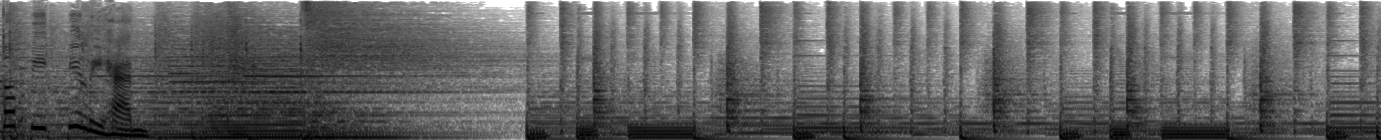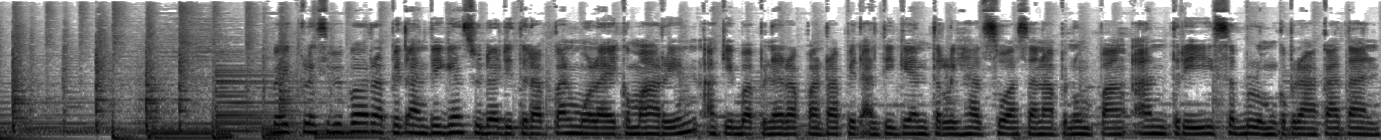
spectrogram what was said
topik pilihan. Baik, Classy People, rapid antigen sudah diterapkan mulai kemarin. Akibat penerapan rapid antigen terlihat suasana penumpang antri sebelum keberangkatan.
